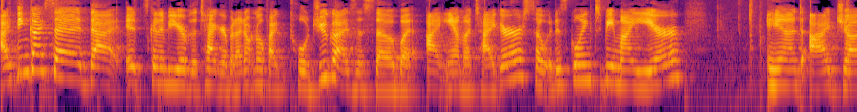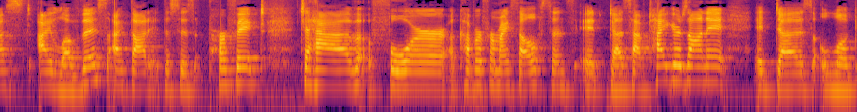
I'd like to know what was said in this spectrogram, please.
I think I said that it's gonna be Year of the Tiger, but I don't know if I told you guys this though, but I am a tiger, so it is going to be my year and I just, I love this. I thought this is perfect to have for a cover for myself since it does have tigers on it. It does look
